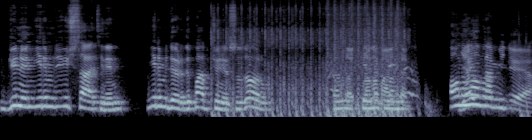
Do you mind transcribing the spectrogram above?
Günün 23 saatinin 24'ü PUBG oynuyorsun doğru mu? Saçmalama. Anam Yayından videoya.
